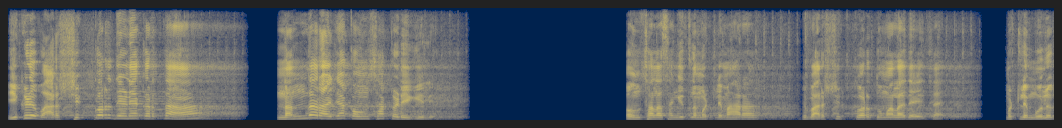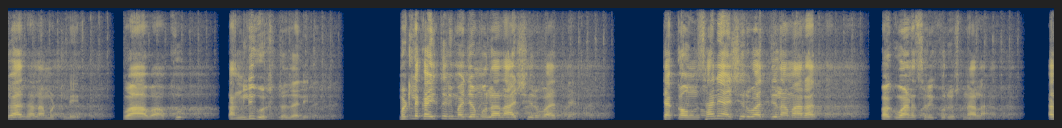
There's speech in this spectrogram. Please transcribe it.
इकडे वार्षिक कर देण्याकरता नंदराजा कंसाकडे गेले. कंसाला सांगितलं म्हटले महाराज हे वार्षिक कर तुम्हाला द्यायचा आहे. म्हटले मुलगा झाला म्हटले वा वा खूप चांगली गोष्ट झाली. म्हटले काहीतरी माझ्या मुलाला आशीर्वाद द्या. त्या कंसाने आशीर्वाद दिला महाराज भगवान श्रीकृष्णाला का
